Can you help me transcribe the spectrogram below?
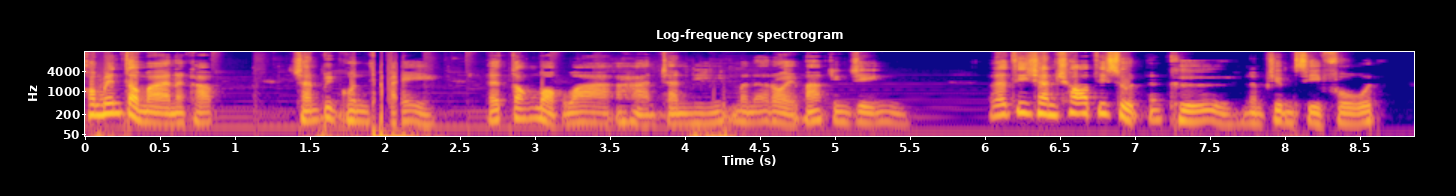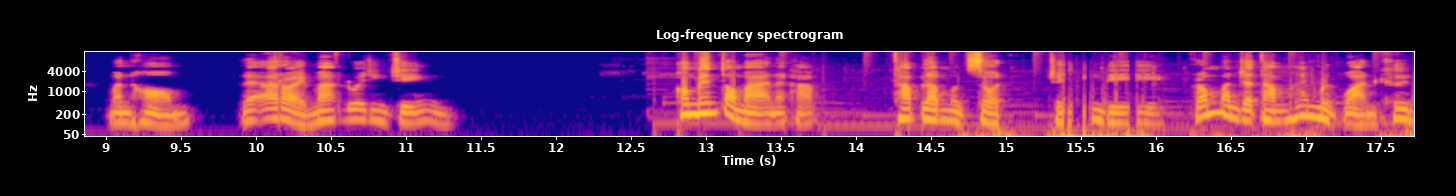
คอมเมนต์ต่อมานะครับ ฉันเป็นคนไทย และต้องบอกว่าอาหารจานนี้มันอร่อยมากจริง ๆ และที่ฉันชอบที่สุดนั่นคือน้ำจิ้มซีฟู้ดมันหอมและอร่อยมากด้วยจริง ๆ คอมเมนต์ต่อมานะครับถ้าปลาหมึกสดจะยิ่งดี เพราะมันจะทำให้หมึกหวานขึ้น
